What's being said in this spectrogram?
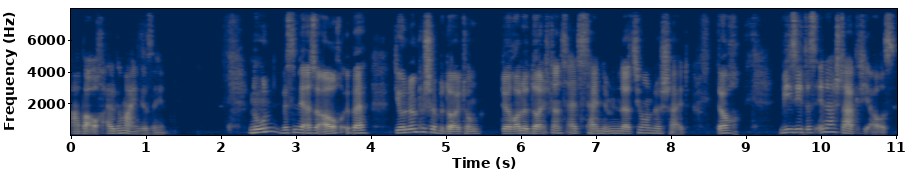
aber auch allgemein gesehen. Nun wissen wir also auch über die olympische Bedeutung der Rolle Deutschlands als teilnehmende Nation Bescheid. Doch wie sieht es innerstaatlich aus?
